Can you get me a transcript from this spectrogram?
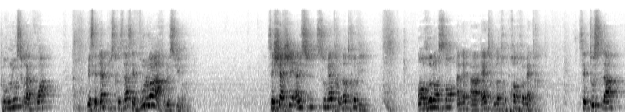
pour nous sur la croix, mais c'est bien plus que cela, c'est vouloir le suivre. C'est chercher à lui soumettre notre vie en renonçant à être notre propre maître. C'est tout cela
